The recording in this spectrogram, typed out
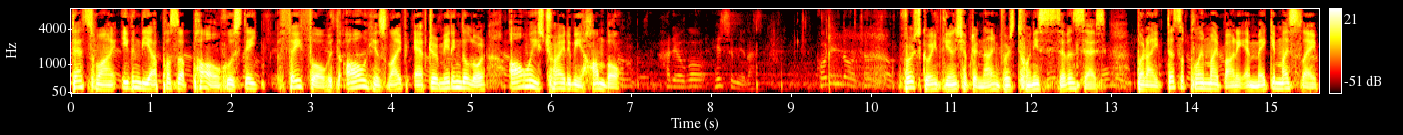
That's why even the Apostle Paul, who stayed faithful with all his life after meeting the Lord, always tried to be humble. 1 Corinthians chapter 9 verse 27 says, But I discipline my body and make it my slave,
